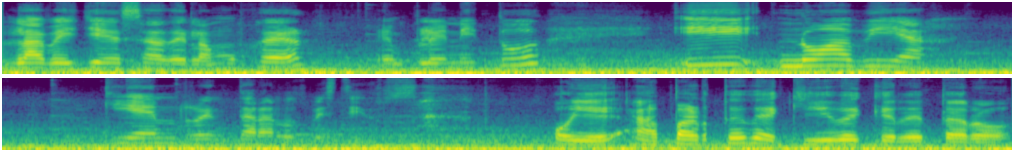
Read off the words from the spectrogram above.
la belleza de la mujer en plenitud y no había quien rentara los vestidos. Oye, aparte de aquí de Querétaro,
